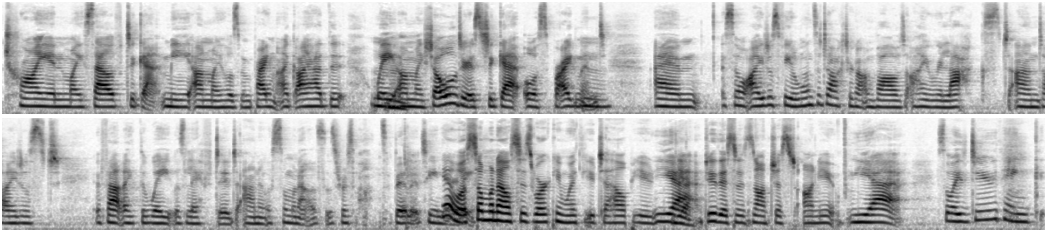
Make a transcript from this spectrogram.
trying myself to get me and my husband pregnant. Like I had the weight on my shoulders to get us pregnant. Um, so I just feel once a doctor got involved, I relaxed and I just it felt like the weight was lifted and it was someone else's responsibility. Yeah, well, someone else is working with you to help you Yeah. do this, and it's not just on you. Yeah. So I do think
